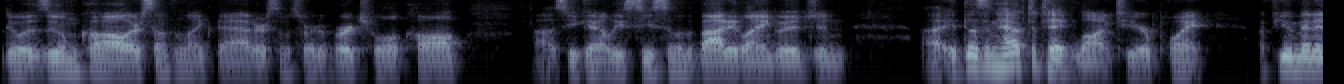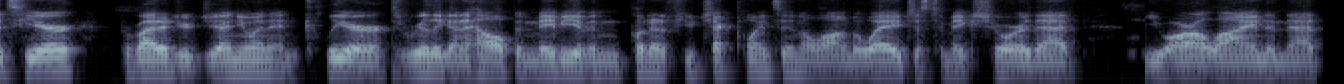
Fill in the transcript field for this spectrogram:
do a Zoom call or something like that, or some sort of virtual call, uh, so you can at least see some of the body language. And uh, it doesn't have to take long. To your point, a few minutes here, provided you're genuine and clear, is really going to help. And maybe even put in a few checkpoints in along the way just to make sure that you are aligned and that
